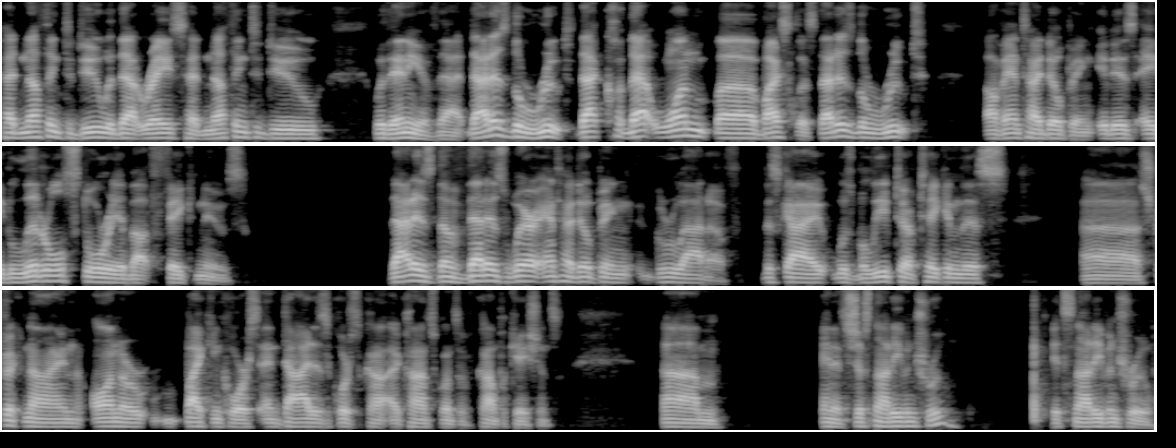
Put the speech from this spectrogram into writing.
Had nothing to do with that race, had nothing to do with any of that. That is the root. That that one uh, bicyclist, that is the root of anti-doping. It is a literal story about fake news. That is the that is where anti-doping grew out of. This guy was believed to have taken this uh, strychnine on a biking course and died as a course of a consequence of complications. Um, and it's just not even true. It's not even true.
